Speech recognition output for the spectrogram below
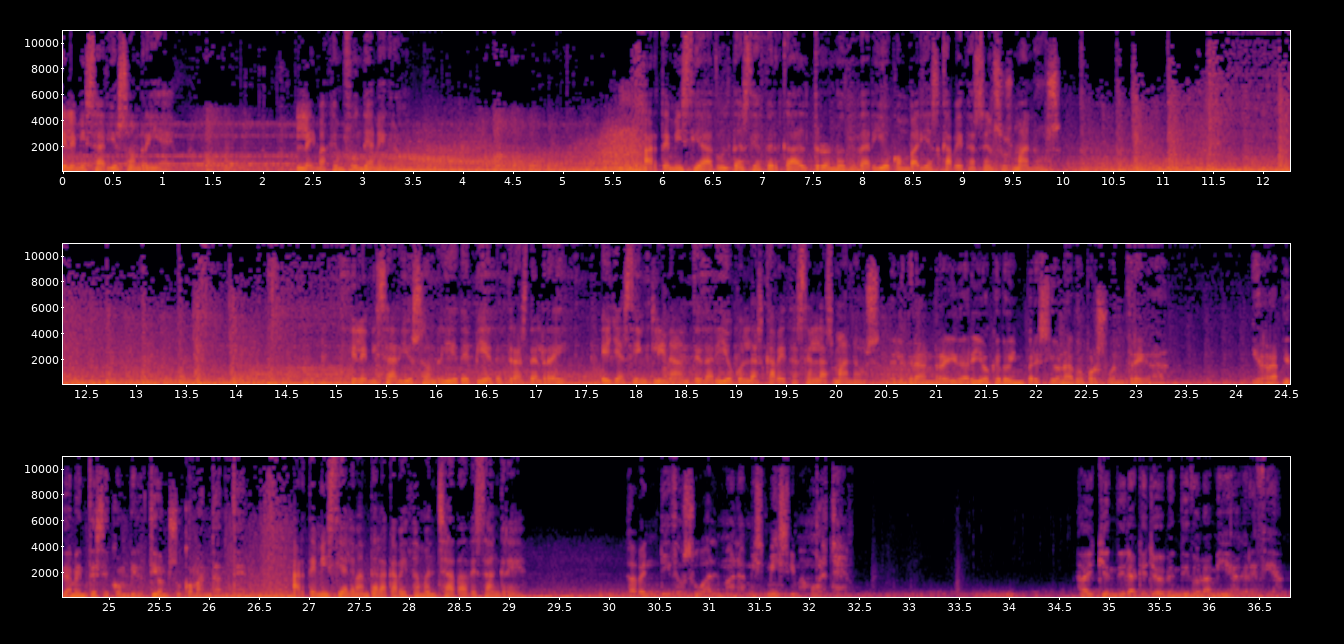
El emisario sonríe. La imagen funde a negro. Artemisia adulta se acerca al trono de Darío con varias cabezas en sus manos. El emisario sonríe de pie detrás del rey. Ella se inclina ante Darío con las cabezas en las manos. El gran rey Darío quedó impresionado por su entrega y rápidamente se convirtió en su comandante. Artemisia levanta la cabeza manchada de sangre. Ha vendido su alma a la mismísima muerte. Hay quien dirá que yo he vendido la mía a Grecia.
